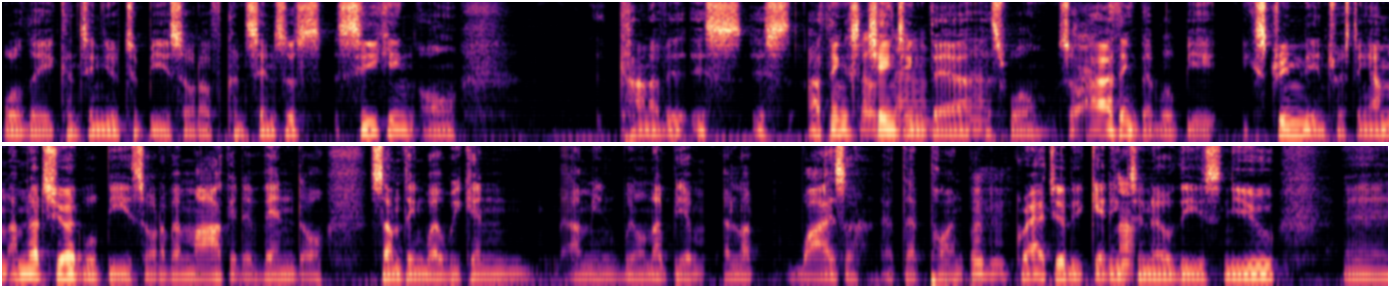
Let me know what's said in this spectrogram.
Will they continue to be sort of consensus seeking, or kind of is is are things changing down, there yeah. as well? So I think that will be extremely interesting. I'm I'm not sure it will be sort of a market event or something where we can. I mean, we'll not be a, a lot wiser at that point, but Mhm. gradually getting Ah. to know these new uh,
